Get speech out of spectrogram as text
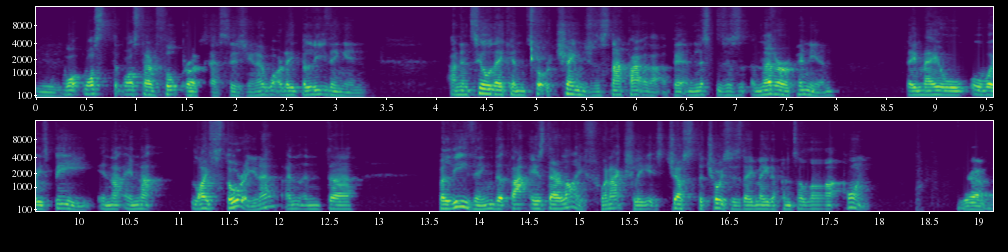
Mm. What what's the, what's their thought processes? You know, what are they believing in? And until they can sort of change and snap out of that a bit and listen to another opinion, they may all, always be in that in that life story, you know, and and uh, believing that that is their life when actually it's just the choices they made up until that point. Yeah,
